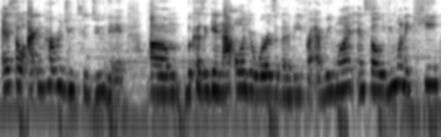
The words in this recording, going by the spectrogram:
And so I encourage you to do that um, because again, not all your words are going to be for everyone. And so you want to keep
